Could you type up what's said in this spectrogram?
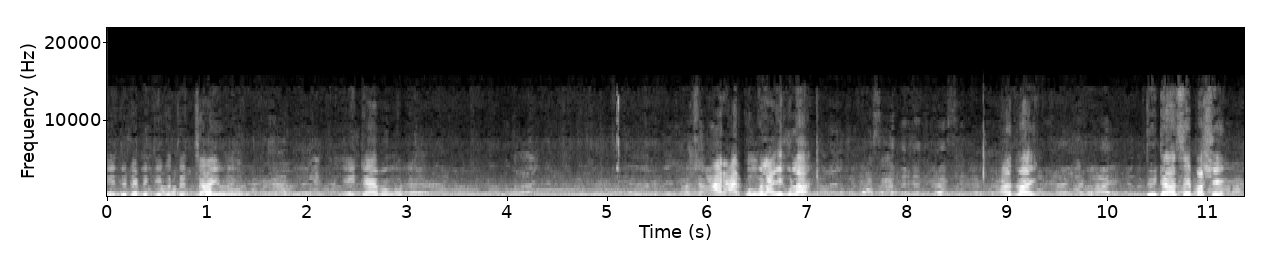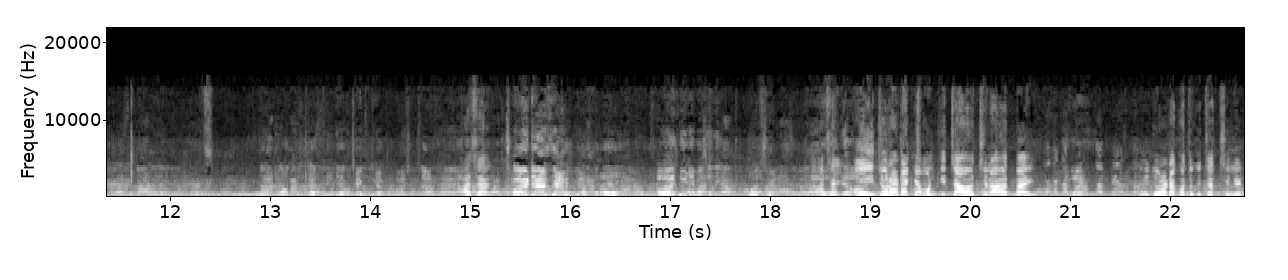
এই দুটা বিক্রি করতে চাই উনি। এইটা এবং ওটা। আচ্ছা আর আর কোনগুলা? এগুলা? আজ ভাই, দুইটা আছে পাশে? আচ্ছা। আচ্ছা এই জোড়াটা কেমন কি চাওয়া হচ্ছিল আহাত ভাই? এই জোড়াটা কত কি চাচ্ছিলেন?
